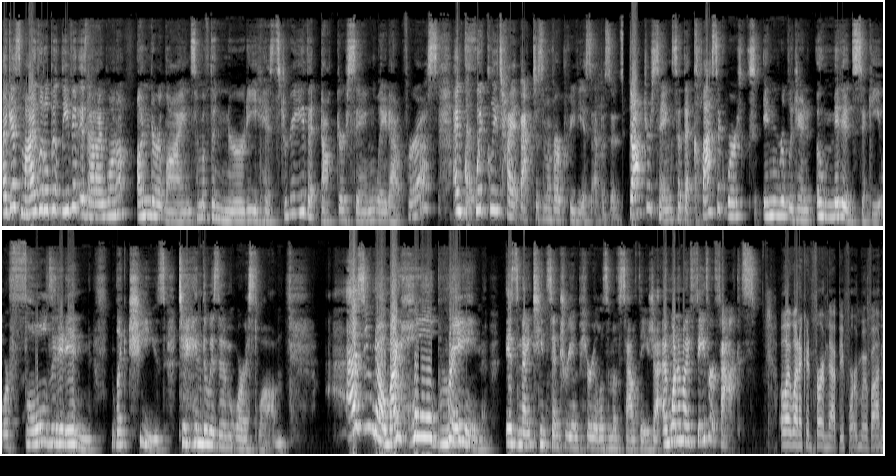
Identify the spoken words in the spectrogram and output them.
I guess my little bit leave it is that I want to underline some of the nerdy history that Dr. Singh laid out for us and quickly tie it back to some of our previous episodes. Dr. Singh said that classic works in religion omitted Sikhi or folded it in like cheese to Hinduism or Islam as you know, my whole brain is 19th century imperialism of South Asia. And one of my favorite facts Oh, I want to confirm that before we move on.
